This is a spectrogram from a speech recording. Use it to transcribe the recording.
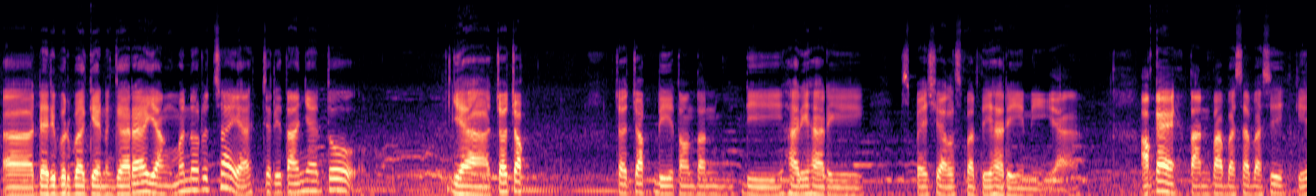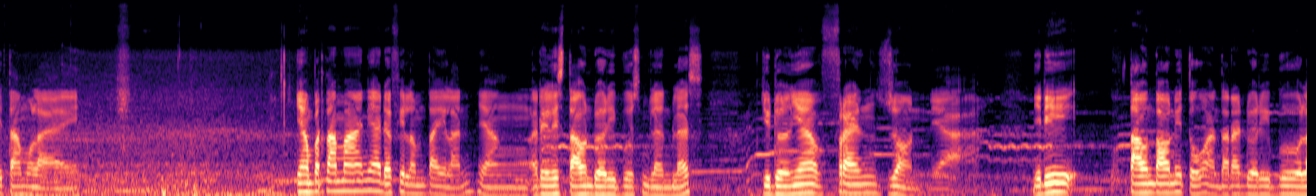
uh, dari berbagai negara yang menurut saya ceritanya itu ya cocok cocok ditonton di hari-hari spesial seperti hari ini ya. Oke, tanpa basa-basi kita mulai. Yang pertama ini ada film Thailand yang rilis tahun 2019 judulnya Friend Zone ya. Jadi tahun-tahun itu antara 2018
